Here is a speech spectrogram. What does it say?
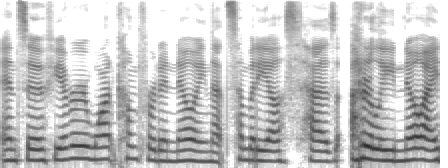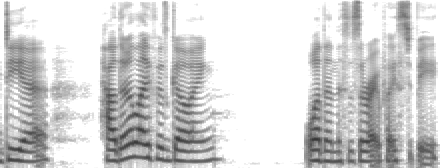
And so, if you ever want comfort in knowing that somebody else has utterly no idea how their life is going, well, then this is the right place to be.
